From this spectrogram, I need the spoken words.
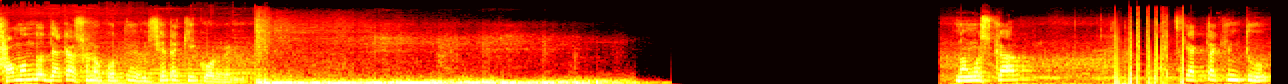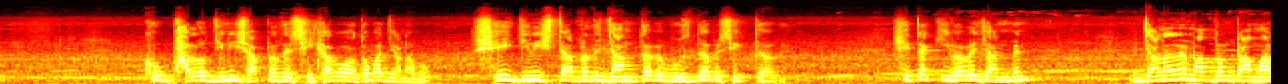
সম্বন্ধ দেখাশোনা করতে যাবেন, সেটা কি করবেন? নমস্কার। আজকে একটা কিন্তু খুব ভালো জিনিস আপনাদের শেখাবো অথবা জানাব। সেই জিনিসটা আপনাদের জানতে হবে, বুঝতে হবে, শিখতে হবে। সেটা কীভাবে জানবেন? জানানোর মাধ্যমটা আমার,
